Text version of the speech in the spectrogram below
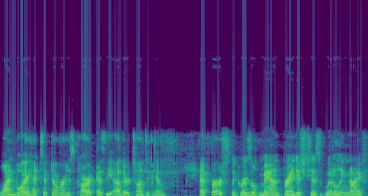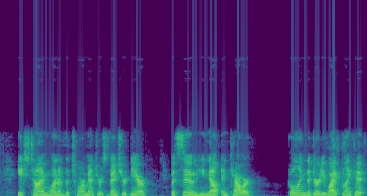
One boy had tipped over his cart as the other taunted him. At first, the grizzled man brandished his whittling knife each time one of the tormentors ventured near, but soon he knelt and cowered, pulling the dirty white blanket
